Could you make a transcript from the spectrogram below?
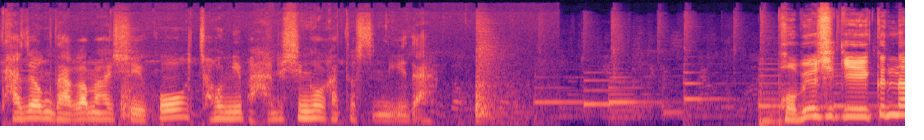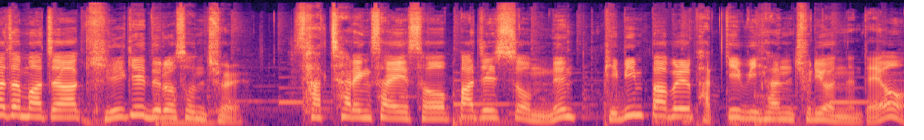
다정다감하시고 정이 많으신 것 같았습니다. 법요식이 끝나자마자 길게 늘어선 줄 사찰 행사에서 빠질 수 없는 비빔밥을 받기 위한 줄이었는데요.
